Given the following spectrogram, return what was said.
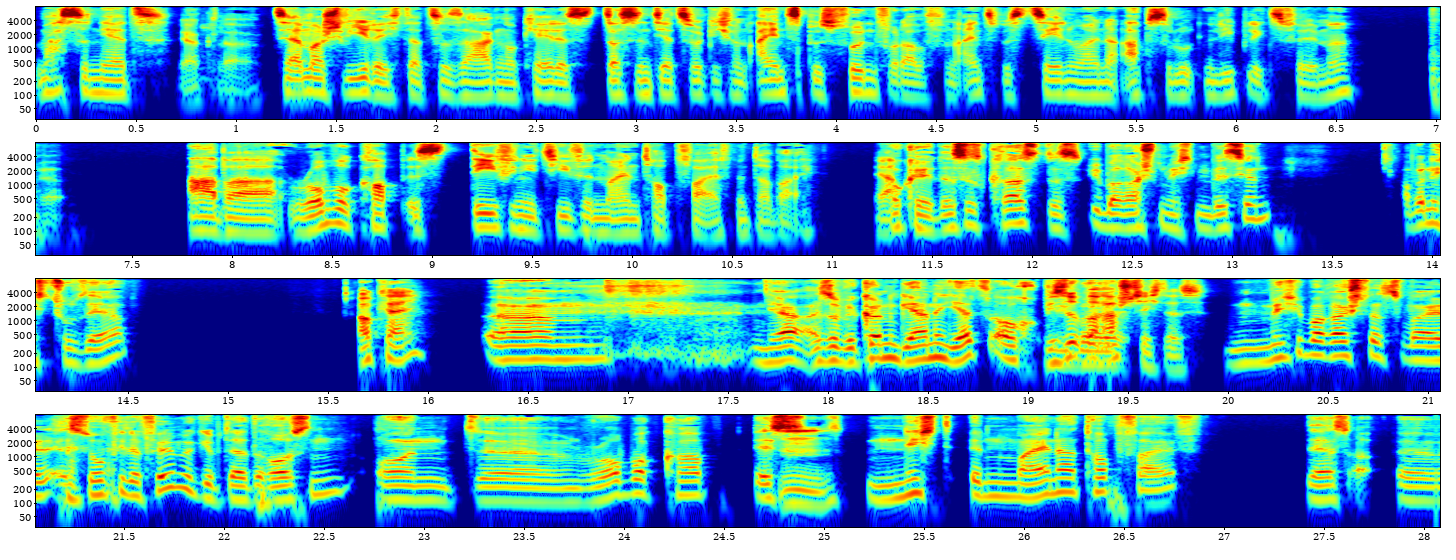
machst du denn jetzt? Ja, klar. Ist ja immer schwierig, da zu sagen, okay, das, das sind jetzt wirklich von 1 bis 5 oder von 1 bis 10 meine absoluten Lieblingsfilme. Ja. Aber Robocop ist definitiv in meinen Top 5 mit dabei. Ja. Okay, das ist krass. Das überrascht mich ein bisschen. Aber nicht zu sehr. Okay. Ähm, ja, also wir können gerne jetzt auch. Wieso über- überrascht dich das? Mich überrascht das, weil es so viele Filme gibt da draußen und äh, Robocop ist Mhm. nicht in meiner Top 5. Der ist, äh,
